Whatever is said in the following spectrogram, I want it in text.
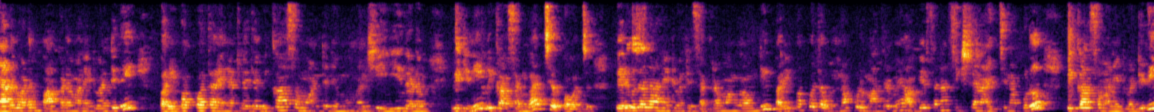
నడవడం పాకడం అనేటువంటిది పరిపక్వత అయినట్లయితే వికాసము అంటేనేమో మనిషి ఈదడం. వీటిని వికాసంగా చెప్పవచ్చు. పెరుగుదల అనేటువంటి సక్రమంగా ఉండి పరిపక్వత ఉన్నప్పుడు మాత్రమే అభ్యసన శిక్షణ ఇచ్చినప్పుడు వికాసం అనేటువంటిది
